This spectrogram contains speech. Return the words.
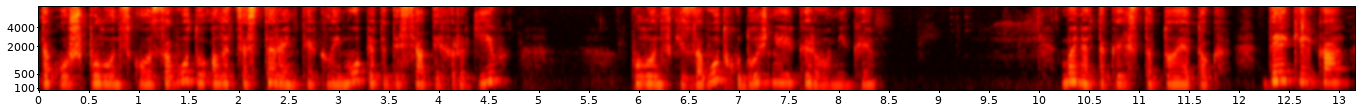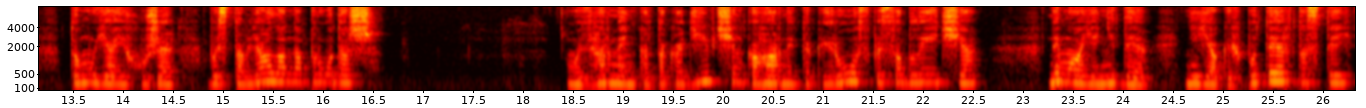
також Полонського заводу, але це стареньке клеймо 50-х років. Полонський завод художньої кераміки. У мене таких статуеток декілька, тому я їх уже виставляла на продаж. Ось гарненька така дівчинка, гарний такий розпис обличчя. Немає ніде ніяких потертостей.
